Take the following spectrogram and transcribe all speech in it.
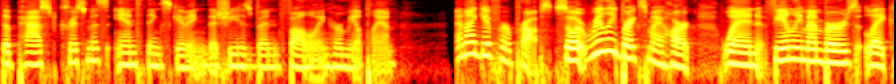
the past Christmas and Thanksgiving that she has been following her meal plan. And I give her props. So it really breaks my heart when family members like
